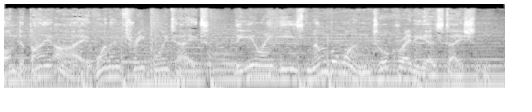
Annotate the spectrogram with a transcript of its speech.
On Dubai Eye 103.8, the UAE's number one talk radio station.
